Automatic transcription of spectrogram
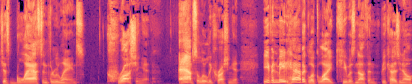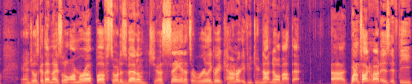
just blasting through lanes, crushing it, absolutely crushing it. Even made Havoc look like he was nothing because, you know, Angela's got that nice little armor up buff, so does Venom. Just saying, that's a really great counter if you do not know about that. Uh, what I'm talking about is if the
